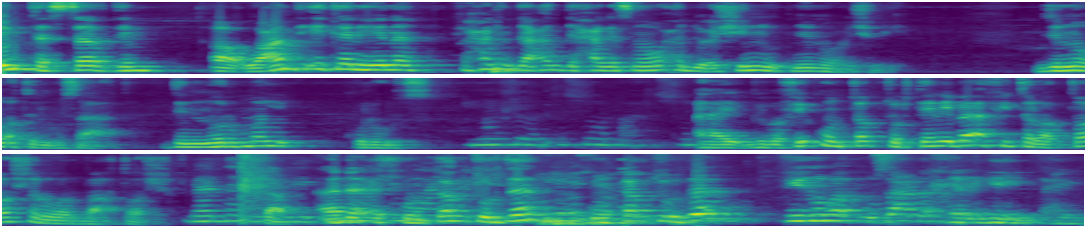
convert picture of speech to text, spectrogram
إمتى استخدم؟ آه وعندي إيه تاني هنا؟ في حاجة ده عندي حاجة اسمها 21 و22 دي النقط المساعدة. دي ال normal close. أي بيبقى في contactor تاني بقى في 13 و14 ده ده طب أنا ال contactor ده ال contactor ده فيه نقط مساعدة خارجية. أهي.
